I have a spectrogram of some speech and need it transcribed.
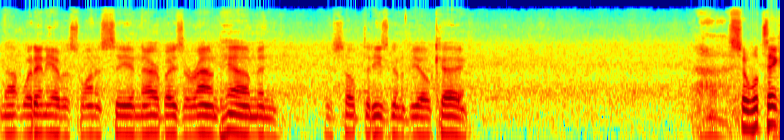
not what any of us want to see, and everybody's around him, and just hope that he's going to be okay. So we'll take.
